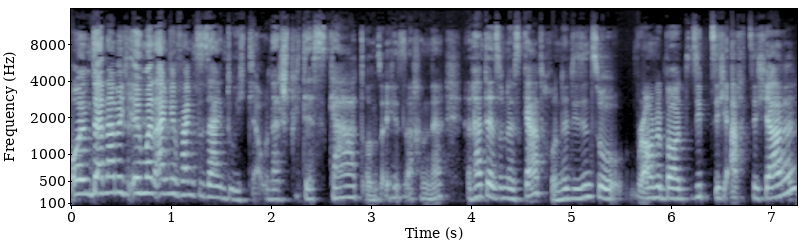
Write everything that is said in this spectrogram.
Und dann habe ich irgendwann angefangen zu sagen, du, ich glaube, und dann spielt der Skat und solche Sachen, ne? Dann hat er so eine Skatrunde, die sind so roundabout 70, 80 Jahre.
